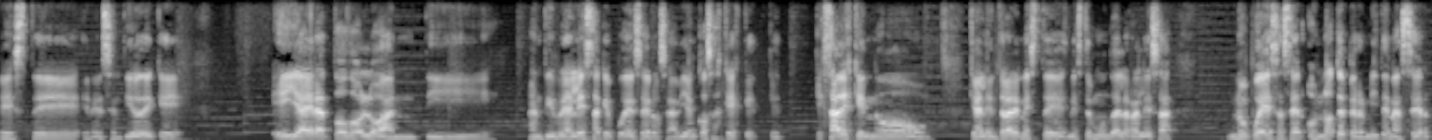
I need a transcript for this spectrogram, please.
este, en el sentido de que ella era todo lo anti, realeza que puede ser. O sea, habían cosas que, que, que, sabes que no, que al entrar en este, en este mundo de la realeza no puedes hacer o no te permiten hacer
